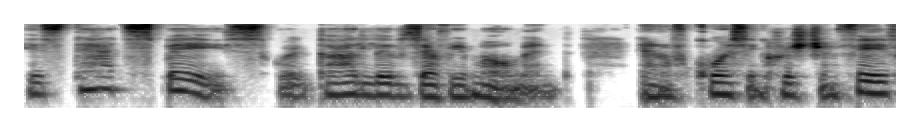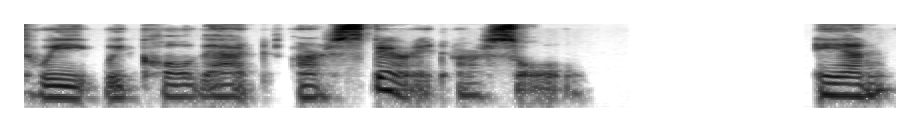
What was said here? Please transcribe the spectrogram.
Is that space where God lives every moment. And of course, in Christian faith, we, we call that our spirit, our soul. And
